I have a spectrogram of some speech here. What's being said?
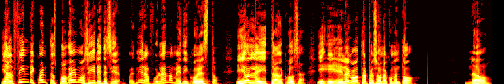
Y al fin de cuentas podemos ir y decir, pues mira, fulano me dijo esto y yo leí tal cosa. Y, luego otra persona comentó, no,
